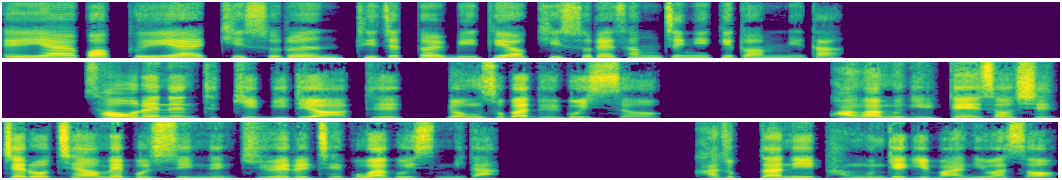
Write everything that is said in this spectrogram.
AR과 VR 기술은 디지털 미디어 기술의 상징이기도 합니다. 서울에는 특히 미디어 아트, 명소가 늘고 있어. 광화문 일대에서 실제로 체험해 볼 수 있는 기회를 제공하고 있습니다. 가족 단위 방문객이 많이 와서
